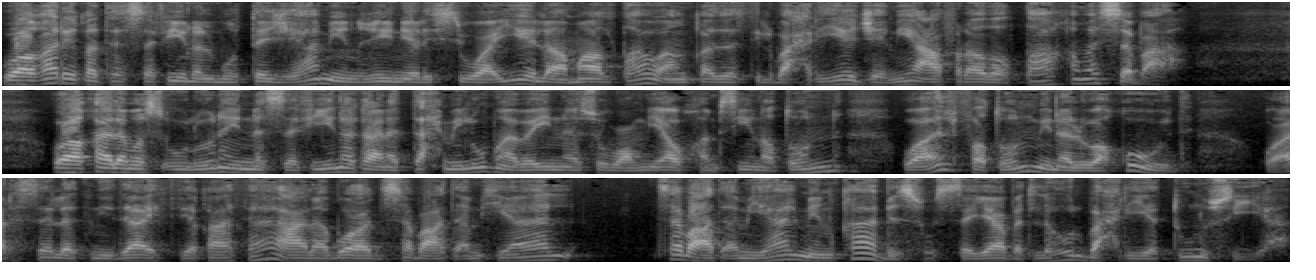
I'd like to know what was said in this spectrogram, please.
وغرقت السفينة المتجهة من غينيا الاستوائية إلى مالطا وأنقذت البحرية جميع أفراد الطاقم السبعة. وقال مسؤولون إن السفينة كانت تحمل ما بين 750 طن و1000 طن من الوقود وأرسلت نداء استغاثة على بعد سبعة أميال سبعة أميال من قابس واستجابت له البحرية التونسية.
